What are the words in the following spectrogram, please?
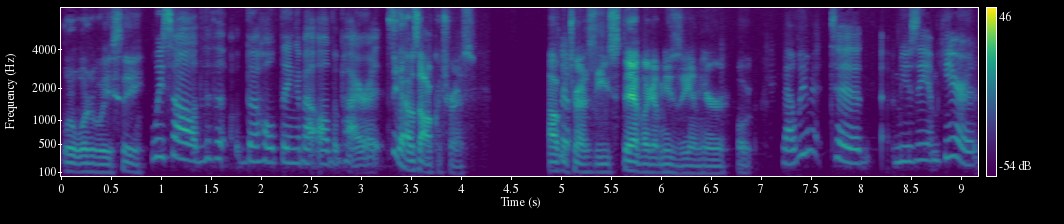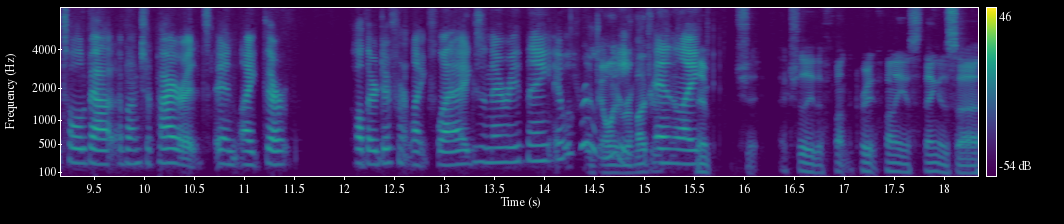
what, what do we see? We saw the the whole thing about all the pirates. Yeah, it was Alcatraz. Alcatraz East. They have like a museum here. Oh, Yeah, we went to a museum here. It told about a bunch of pirates and like their all their different like flags and everything. It was really Jolly neat. Rogers. And like Yep. Actually, the fun, great, funniest thing is uh,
